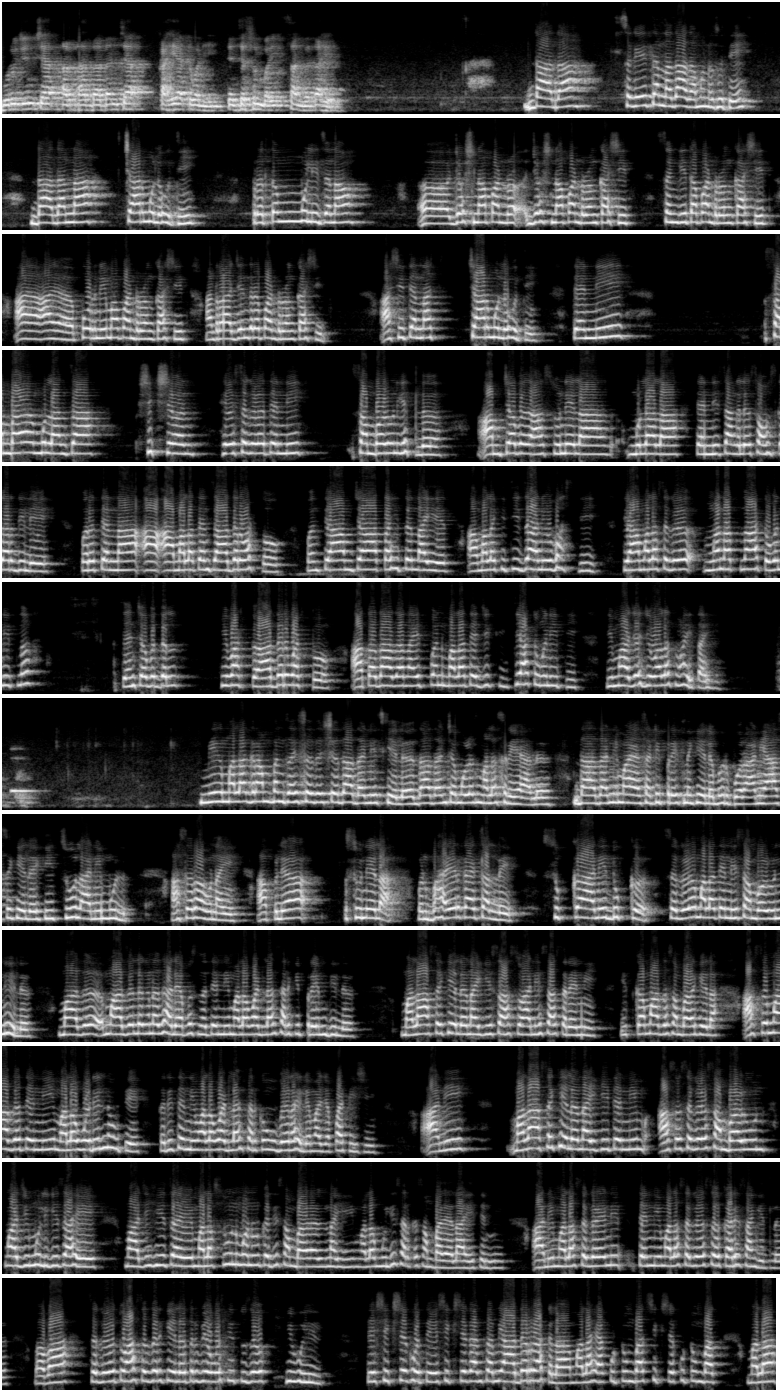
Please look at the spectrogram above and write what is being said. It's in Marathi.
गुरुजींच्या अर्थात दादांच्या काही आठवणी त्यांच्या सुनबाई सांगत आहेत. दादा सगळे त्यांना दादा म्हणत होते. दादांना चार मुलं होती. प्रथम मुलीचं नाव जोशना पांडुर ज्योष्णा पांडुरंग काशीत संगीता पांडुरंग काशीत आ- पौर्णिमा पांडुरंग काशीत आणि राजेंद्र पांडुरंग काशीत अशी त्यांना चार मुलं होती. त्यांनी सांभाळ मुलांचा शिक्षण हे सगळं त्यांनी सांभाळून घेतलं. आमच्या सुनेला मुलाला त्यांनी चांगले संस्कार दिले. परत त्यांना आ- आम्हाला त्यांचा आदर वाटतो. पण त्या आमच्या आता इथं नाही आहेत आम्हाला किती जाणीव भासती. ते आम्हाला सगळं मनातनं आठवणीतनं त्यांच्याबद्दल ही वाटतं आदर वाटतो. आता दादा नाहीत पण मला त्याची किती आठवण येते. ती माझ्या जीवालाच माहीत आहे. मी मला ग्रामपंचायत सदस्य दादांनीच केलं. दादांच्यामुळेच मला श्रेय आलं. दादांनी माझ्यासाठी प्रयत्न केलं भरपूर. आणि असं केलं की चूल आणि मूल असं राहू नाही. आपल्या सुनेला पण बाहेर काय चाललंय? सुख आणि दुःख सगळं मला त्यांनी सांभाळून नेलं. माझं माझं लग्न झाल्यापासून त्यांनी मला वडिलांसारखी प्रेम दिलं. मला असं केलं नाही की सासू आणि सासऱ्यांनी इतका माझा सांभाळ केला. असं माझं त्यांनी मला वडील नव्हते तरी त्यांनी मला वडिलांसारखं उभे राहिले माझ्या पाठीशी. आणि मला असं केलं नाही की त्यांनी असं सगळं सांभाळून माझी मुलगीच आहे. माझी हीच आहे मला सून म्हणून कधी सांभाळायला नाही मला मुलीसारखं सांभाळायला आहे त्यांनी. आणि मला सगळ्यांनी त्यांनी मला सगळं सहकार्य सांगितलं. बाबा सगळं तू असं जर केलं तर व्यवस्थित तुझं ही होईल. ते शिक्षक होते शिक्षकांचा मी आदर राखला. मला ह्या कुटुंबात शिक्षक कुटुंबात मला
